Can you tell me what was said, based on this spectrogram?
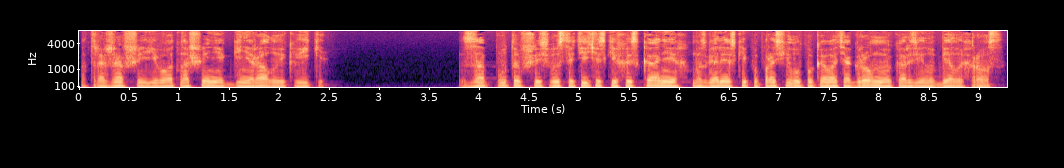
отражавшее его отношение к генералу и к Вике. Запутавшись в эстетических исканиях, Мозголевский попросил упаковать огромную корзину белых роз.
